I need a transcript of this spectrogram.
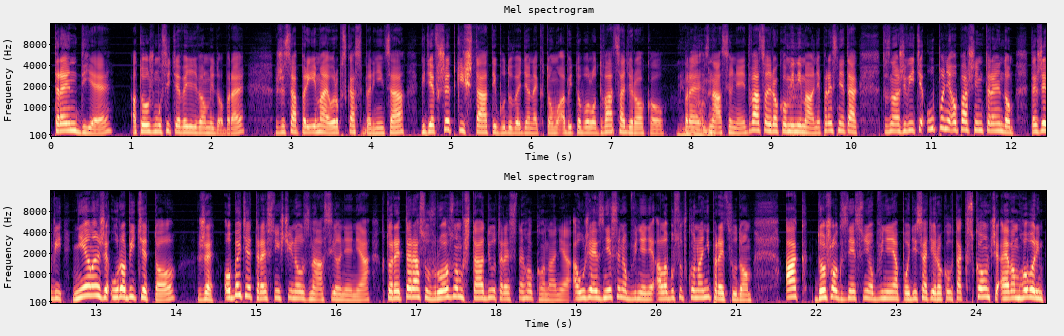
Trend je, a to už musíte vedieť veľmi dobre, že sa prijíma Európska smernica, kde všetky štáty budú vedené k tomu, aby to bolo 20 rokov pre znásilnenie. 20 rokov minimálne, presne tak. To znamená, že viete úplne opačným trendom. Takže vy nielen, že urobíte to, že obete trestných činov znásilnenia, ktoré teraz sú v rôznom štádiu trestného konania a už je vznesené obvinenie alebo sú v konaní pred súdom, ak došlo k vzneseniu obvinenia po 10 rokoch, tak skončia. A ja vám hovorím,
